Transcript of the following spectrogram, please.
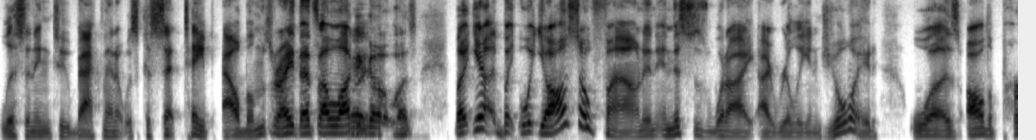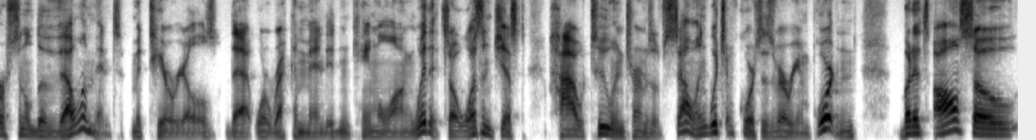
listening to back then it was cassette tape albums, right? That's how long right. ago it was. But you know, but what you also found, and, and this is what I, I really enjoyed, was all the personal development materials that were recommended and came along with it. So it wasn't just how to in terms of selling, which of course is very important, but it's also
